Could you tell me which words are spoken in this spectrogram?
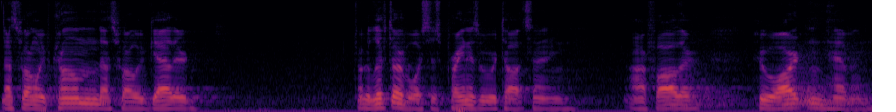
That's why we've come, that's why we've gathered. So we lift our voices, praying as we were taught, saying, Our Father, who art in heaven,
